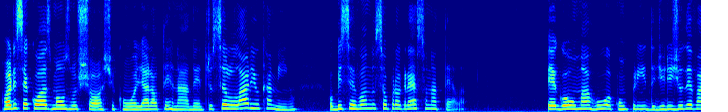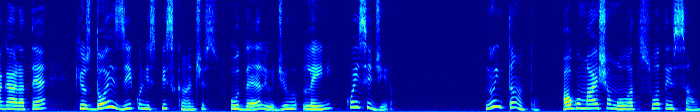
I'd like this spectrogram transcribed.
Rory secou as mãos no short com o olhar alternado entre o celular e o caminho, observando seu progresso na tela. Pegou uma rua comprida e dirigiu devagar até que os dois ícones piscantes, o dela e o de Lane, coincidiram. No entanto, algo mais chamou a sua atenção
